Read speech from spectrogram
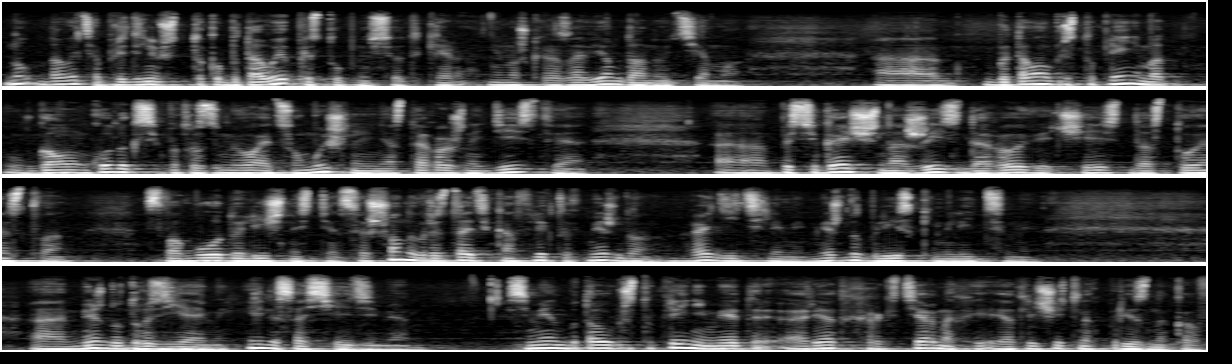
Ну, давайте определим, что такое бытовые преступности, все-таки немножко разовьем данную тему. А, бытовым преступлением в Уголовном кодексе подразумевается умышленные неосторожные действия, а, посягающие на жизнь, здоровье, честь, достоинство, свободу личности, совершенно в результате конфликтов между родителями, между близкими лицами, между друзьями или соседями. Семейно-бытовое преступление имеет ряд характерных и отличительных признаков.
